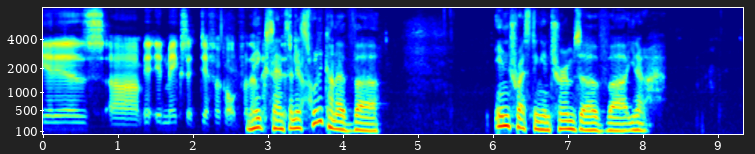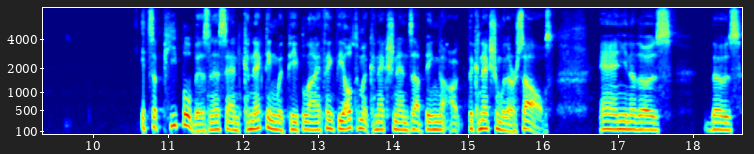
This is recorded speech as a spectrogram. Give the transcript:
it is um, it, it, makes it difficult for them. Makes sense, and job. it's really kind of uh, interesting in terms of uh, you know it's a people business and connecting with people, and I think the ultimate connection ends up being uh, the connection with ourselves, and you know those those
